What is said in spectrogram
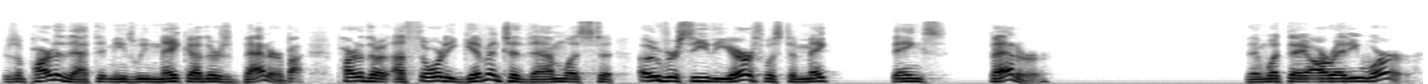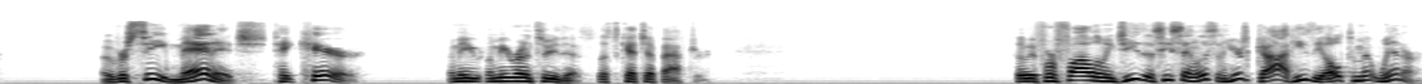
There's a part of that that means we make others better. Part of the authority given to them was to oversee the earth, was to make things better than what they already were. Oversee, manage, take care. Let me let me run through this. Let's catch up after. So if we're following Jesus, he's saying, listen, here's God. He's the ultimate winner.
